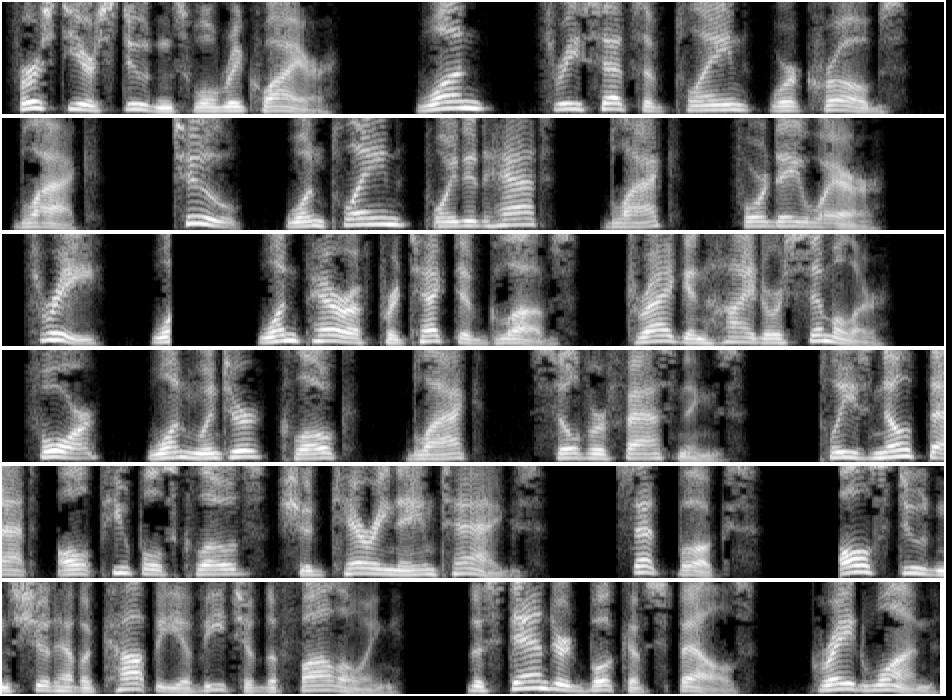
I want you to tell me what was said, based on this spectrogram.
First year students will require 1. Three sets of plain work robes, black. 2. One plain, pointed hat, black, for day wear. 3. One, one pair of protective gloves, dragon hide or similar. 4. One winter cloak, black, silver fastenings. Please note that all pupils' clothes should carry name tags. Set books. All students should have a copy of each of the following. The Standard Book of Spells, Grade 1,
